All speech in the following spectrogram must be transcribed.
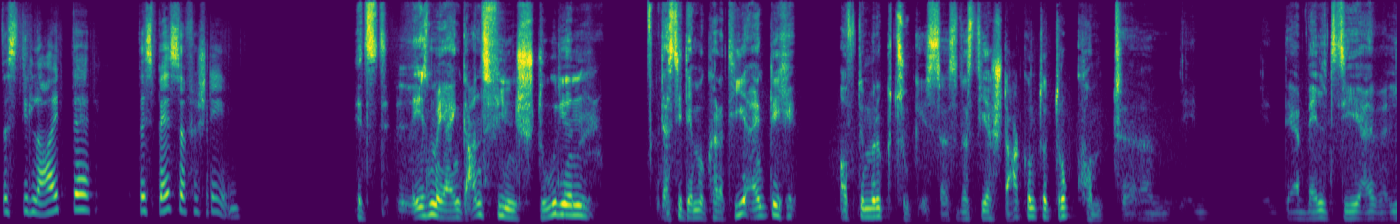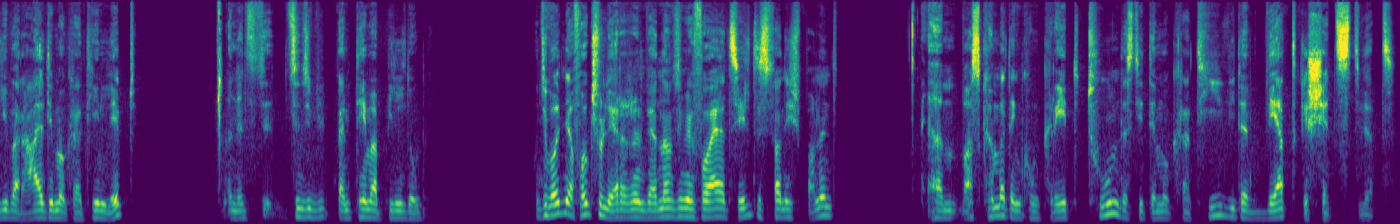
dass die Leute das besser verstehen. Jetzt lesen wir ja in ganz vielen Studien, dass die Demokratie eigentlich auf dem Rückzug ist, also dass die ja stark unter Druck kommt ähm, in der Welt, die äh, Liberaldemokratien lebt. Und jetzt sind Sie beim Thema Bildung. Und Sie wollten ja Volksschullehrerin werden, haben Sie mir vorher erzählt, das fand ich spannend. Ähm, was können wir denn konkret tun, dass die Demokratie wieder wertgeschätzt wird?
